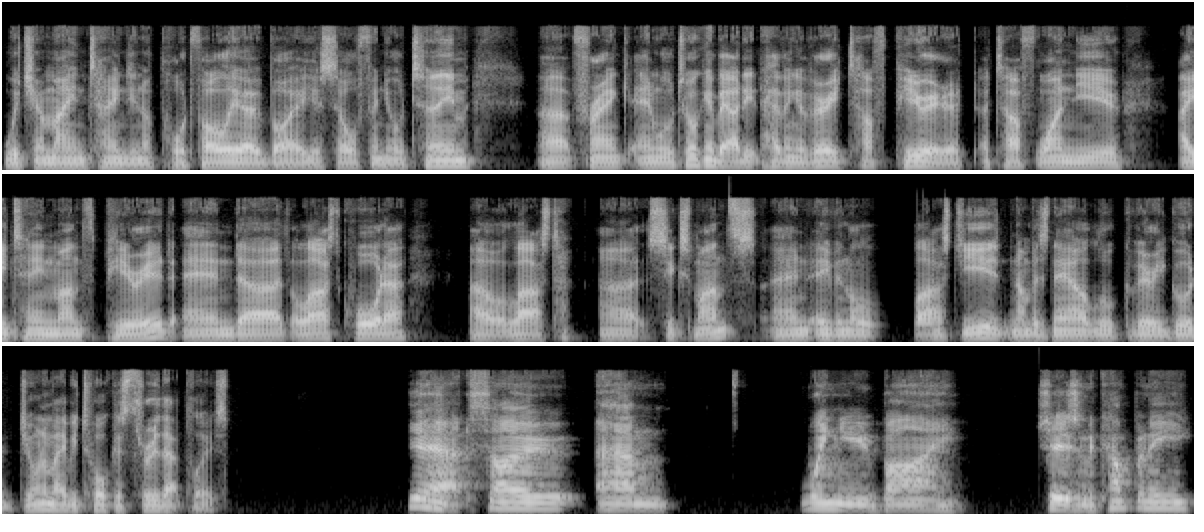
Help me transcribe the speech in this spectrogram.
which are maintained in a portfolio by yourself and your team. Uh, Frank, and we are talking about it having a very tough period, a, a tough one year 18 month period. And uh, the last quarter, uh, or last uh, six months, and even the last year numbers now look very good. Do you want to maybe talk us through that, please? Yeah. So um, when you buy shares in a company,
